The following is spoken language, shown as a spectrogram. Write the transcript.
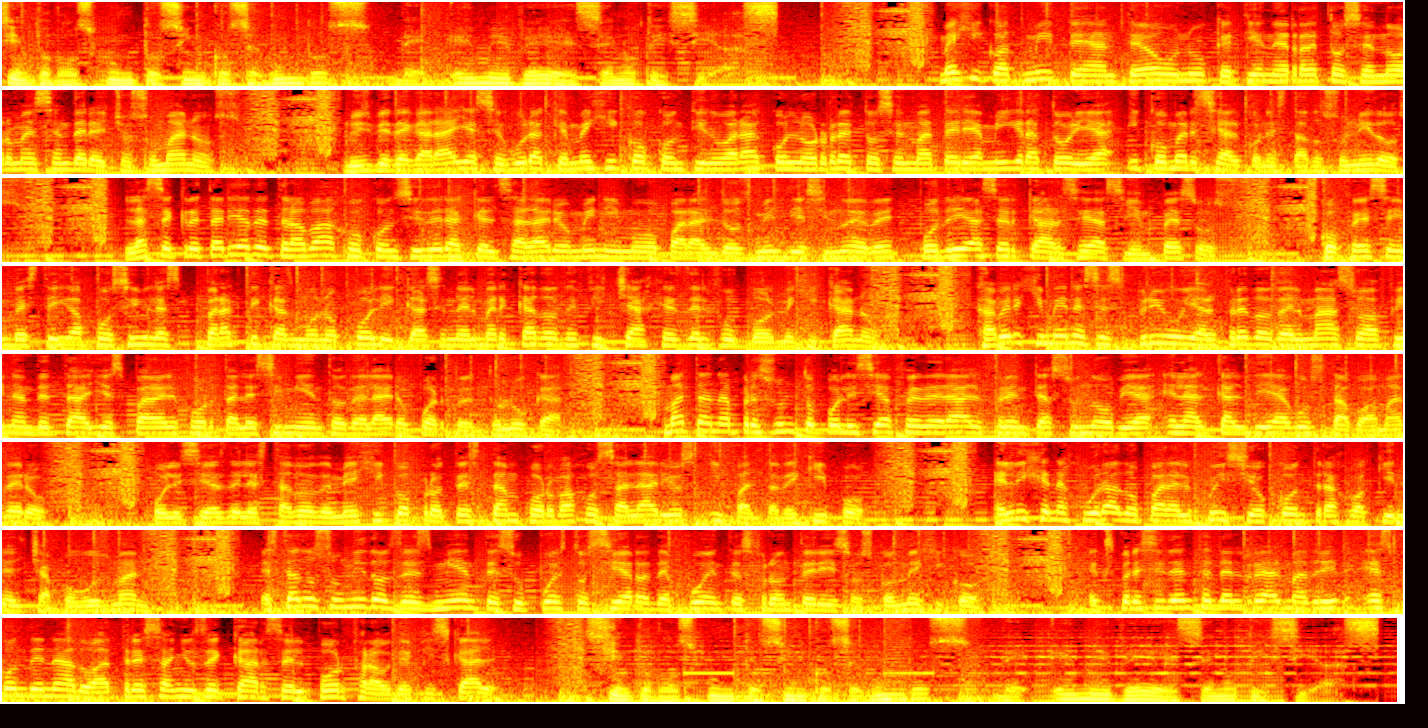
102.5 segundos de MBS Noticias. México admite ante ONU que tiene retos enormes en derechos humanos. Luis Videgaray asegura que México continuará con los retos en materia migratoria y comercial con Estados Unidos. La Secretaría de Trabajo considera que el salario mínimo para el 2019 podría acercarse a 100 pesos. COFESE investiga posibles prácticas monopólicas en el mercado de fichajes del fútbol mexicano. Javier Jiménez Espriu y Alfredo del Mazo afinan detalles para el fortalecimiento del aeropuerto en Toluca. Matan a presunto policía federal frente a su novia en la alcaldía Gustavo Amadero. Policías del Estado de México protestan por bajos salarios y falta de equipo. Eligen a jurado para el juicio contra Joaquín El Chapo Guzmán. Estados Unidos desmiente supuesto cierre de puentes fronterizos con México. Expresidente del Real Madrid es condenado a tres años de cárcel por fraude fiscal. 102.5 segundos de MBS Noticias.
